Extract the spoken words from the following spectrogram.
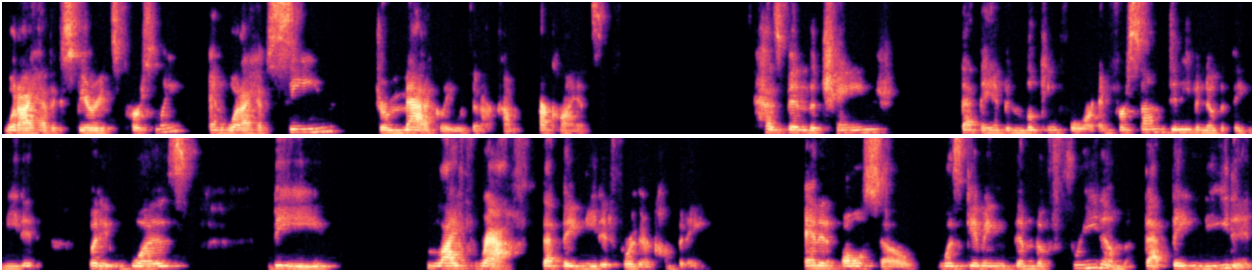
what I have experienced personally and what I have seen dramatically within our com- our clients has been the change that they had been looking for and for some didn't even know that they needed but it was the life raft that they needed for their company and it also was giving them the freedom that they needed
